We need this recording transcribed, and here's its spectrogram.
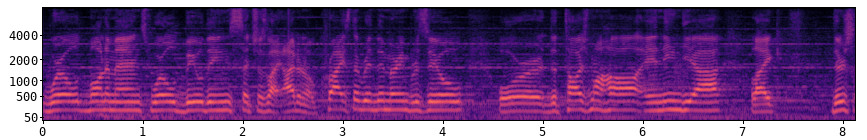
world monuments, world buildings, such as like, I don't know, Christ the Redeemer in Brazil, or the Taj Mahal in India. Like there's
